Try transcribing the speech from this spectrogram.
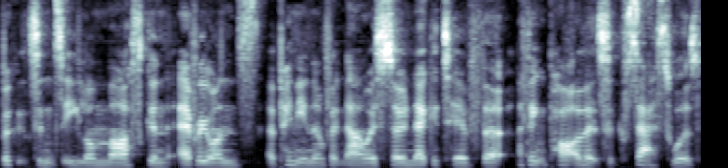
because since Elon Musk and everyone's opinion of it now is so negative that I think part of its success was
